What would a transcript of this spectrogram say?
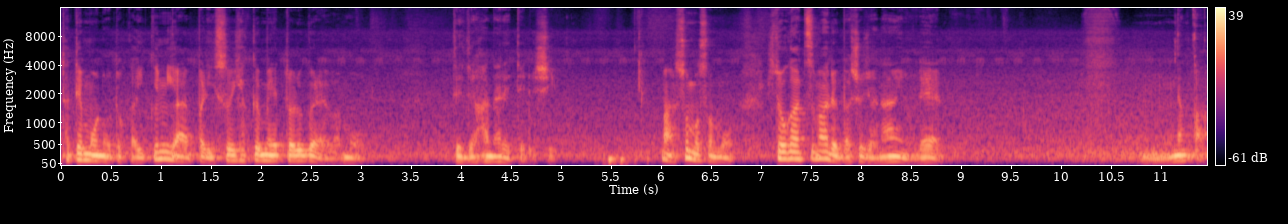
建物とか行くにはやっぱり数百メートルぐらいはもう全然離れてるし。まあそもそも人が集まる場所じゃないので、なんか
